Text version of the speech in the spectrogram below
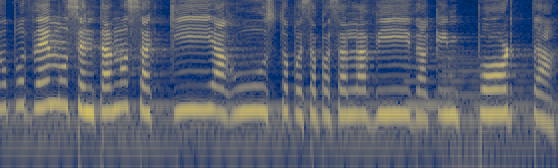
no podemos sentarnos aquí a gusto, pues a pasar la vida, ¿qué importa?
